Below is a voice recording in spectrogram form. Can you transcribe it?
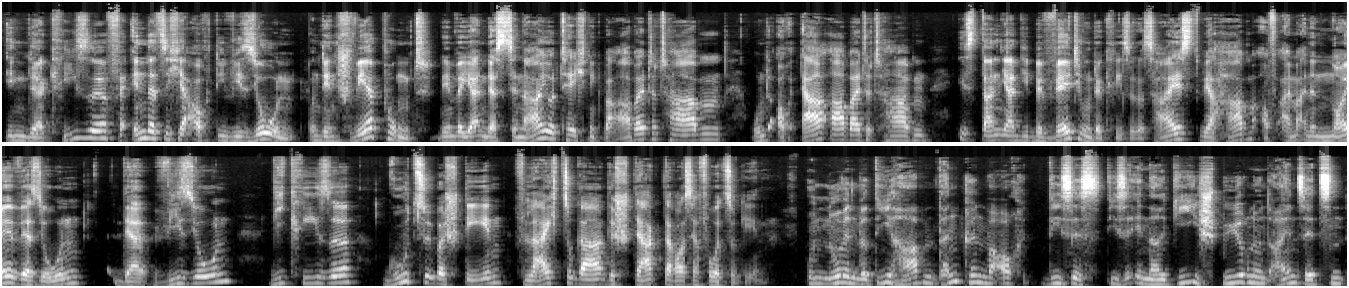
In der Krise verändert sich ja auch die Vision und den Schwerpunkt, den wir ja in der Szenariotechnik bearbeitet haben und auch erarbeitet haben, ist dann ja die Bewältigung der Krise. Das heißt, wir haben auf einmal eine neue Version der Vision, die Krise gut zu überstehen, vielleicht sogar gestärkt daraus hervorzugehen. Und nur wenn wir die haben, dann können wir auch dieses, diese Energie spüren und einsetzen,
